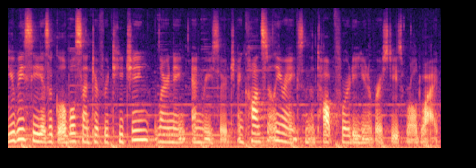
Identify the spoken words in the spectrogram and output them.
UBC is a global center for teaching, learning, and research and constantly ranks in the top 40 universities worldwide.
